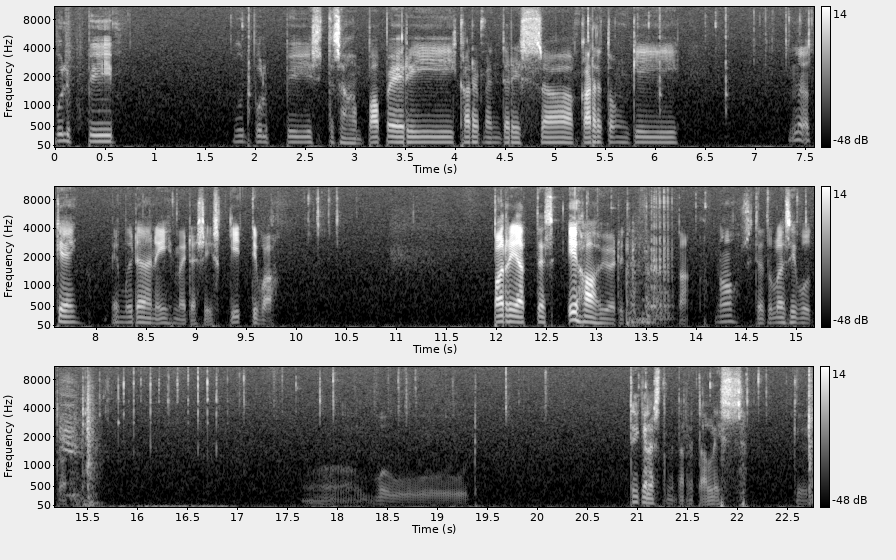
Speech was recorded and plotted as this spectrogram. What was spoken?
Pulppi. Woodpulppi. Sitten saadaan paperi. Carpenterissa. Kartonki. No okei. Okay. Ei mitään ihmeitä siis. Kiitti vaan. Periaatteessa ihan hyödytöntä, mutta no, sitten tulee sivutuotte. Wood. Tekelästä me tarvitaan lisää. Kyllä.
